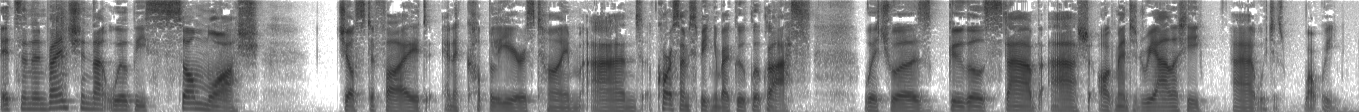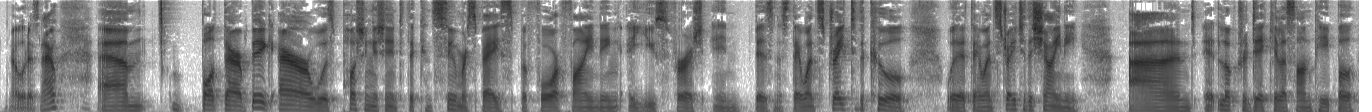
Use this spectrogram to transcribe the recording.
it's an invention that will be somewhat justified in a couple of years' time. And of course, I'm speaking about Google Glass, which was Google's stab at augmented reality, uh, which is what we know it is now. Um, but their big error was pushing it into the consumer space before finding a use for it in business. They went straight to the cool with it. They went straight to the shiny and it looked ridiculous on people.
